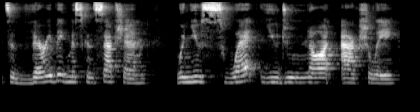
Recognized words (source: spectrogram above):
it's a very big misconception when you sweat, you do not actually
